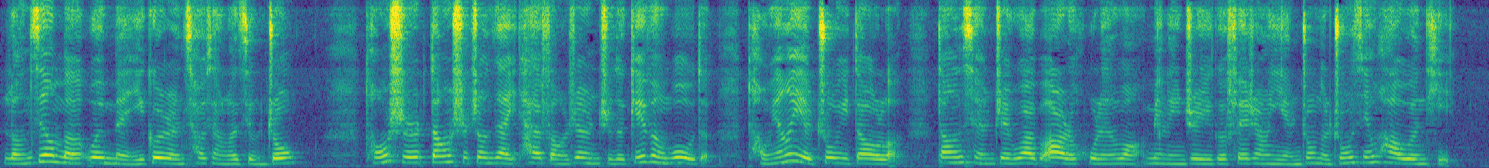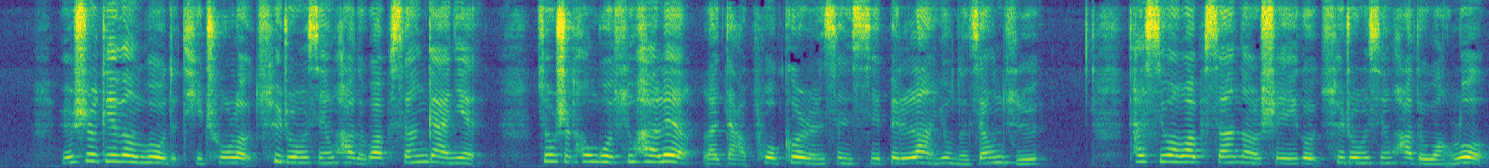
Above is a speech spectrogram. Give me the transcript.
棱镜门为每一个人敲响了警钟。同时，当时正在以太坊任职的 Gavin Wood 同样也注意到了当前这个 Web 二的互联网面临着一个非常严重的中心化问题。于是，Gavin Wood 提出了去中心化的 Web 三概念，就是通过区块链来打破个人信息被滥用的僵局。他希望 Web 三呢是一个去中心化的网络，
